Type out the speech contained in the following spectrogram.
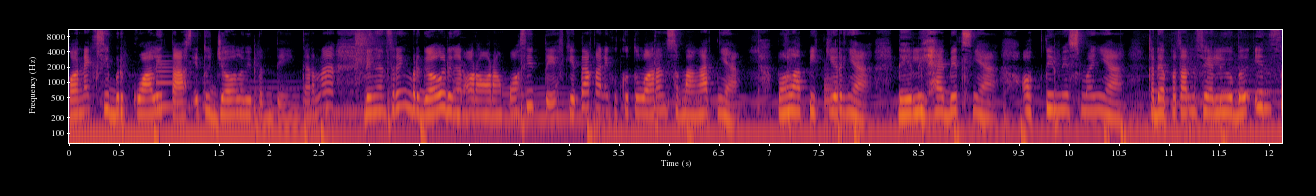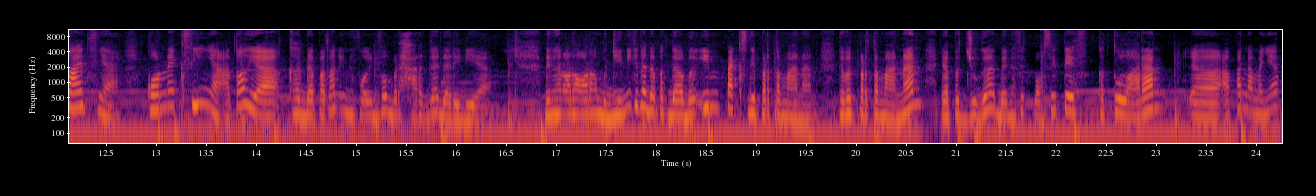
Koneksi berkualitas itu jauh lebih penting karena dengan sering bergaul dengan orang-orang positif kita akan ikut ketularan semangatnya pola pikirnya daily habitsnya optimismenya kedapatan valuable insightsnya koneksinya atau ya kedapatan info-info berharga dari dia. Dengan orang-orang begini kita dapat double impact di pertemanan. Dapat pertemanan, dapat juga benefit positif, ketularan uh, apa namanya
